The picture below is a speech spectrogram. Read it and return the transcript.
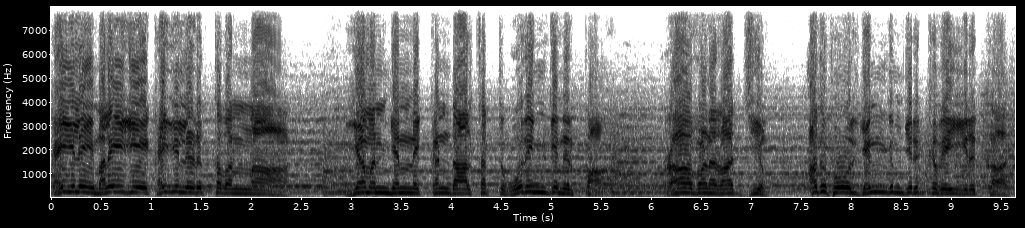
கையிலே மலையே கையில் எடுத்தவன் நான். யமன் என்னை கண்டால் சற்று ஒதுங்கி நிற்பான். ராவண ராஜ்யம் அதுபோல் எங்கும் இருக்கவே இருக்காது.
